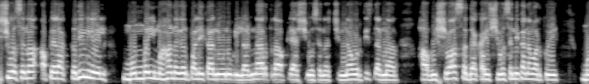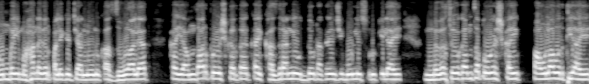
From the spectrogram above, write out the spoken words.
शिवसेना आपल्याला कधी मिळेल? मुंबई महानगरपालिका निवडणूक लढणार तर आपल्या शिवसेना चिन्हावरतीच लढणार. हा विश्वास सध्या काही शिवसैनिकांना वाढतोय. मुंबई महानगरपालिकेच्या निवडणुका जवळ आल्यात. काही आमदार प्रवेश करतायत काही खासदारांनी उद्धव ठाकरेंची बोलणी सुरू केली आहे नगरसेवकांचा प्रवेश काही पावलावरती आहे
